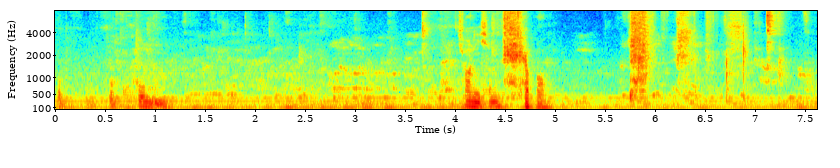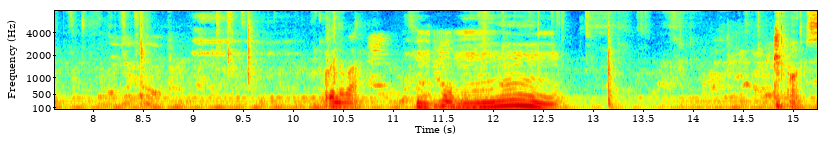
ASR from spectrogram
คุมควบคุมช่องนี้ใช่ไหมครับผมคุณว่าอืมโอเค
